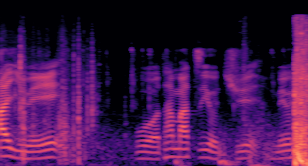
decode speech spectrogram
他以为我他妈只有狙，没有兄弟。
